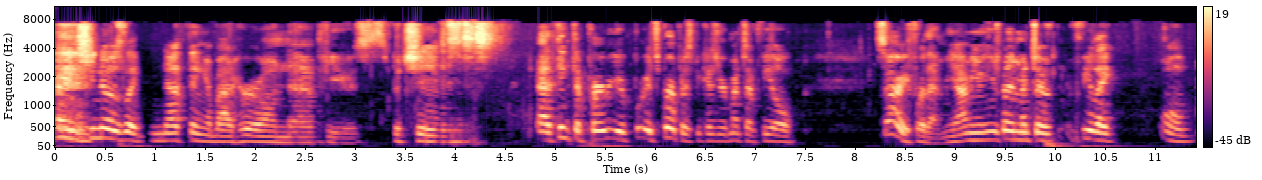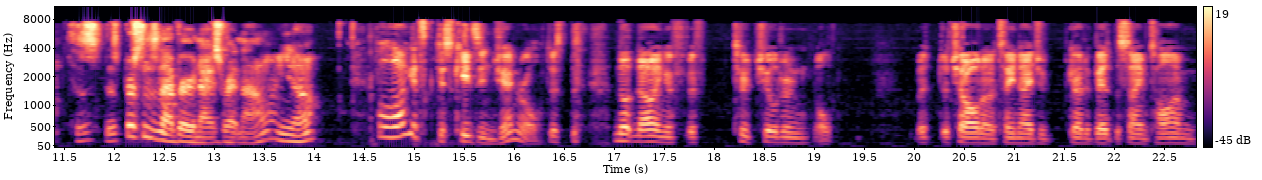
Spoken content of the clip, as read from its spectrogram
mean, she knows like nothing about her own nephews, which is, I think the per- its purpose because you're meant to feel sorry for them. You know, I mean, you're meant to feel like, well, this this person's not very nice right now. You know. Well, I think it's just kids in general, just not knowing if, if two children or a, a, child and a teenager go to bed at the same time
